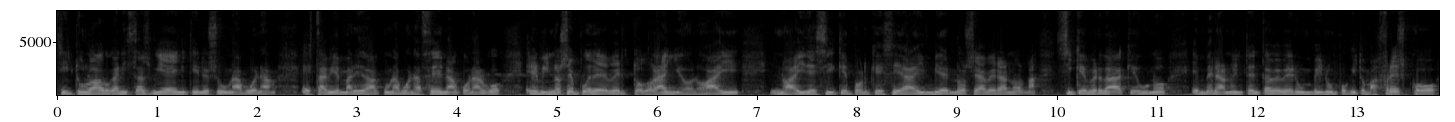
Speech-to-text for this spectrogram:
si tú lo organizas bien tienes una buena, está bien maridada con una buena cena, con algo, el vino se puede beber todo el año, no hay, no hay de sí que porque sea invierno, sea verano, sí que es verdad que uno en verano intenta beber un vino un poquito más fresco,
